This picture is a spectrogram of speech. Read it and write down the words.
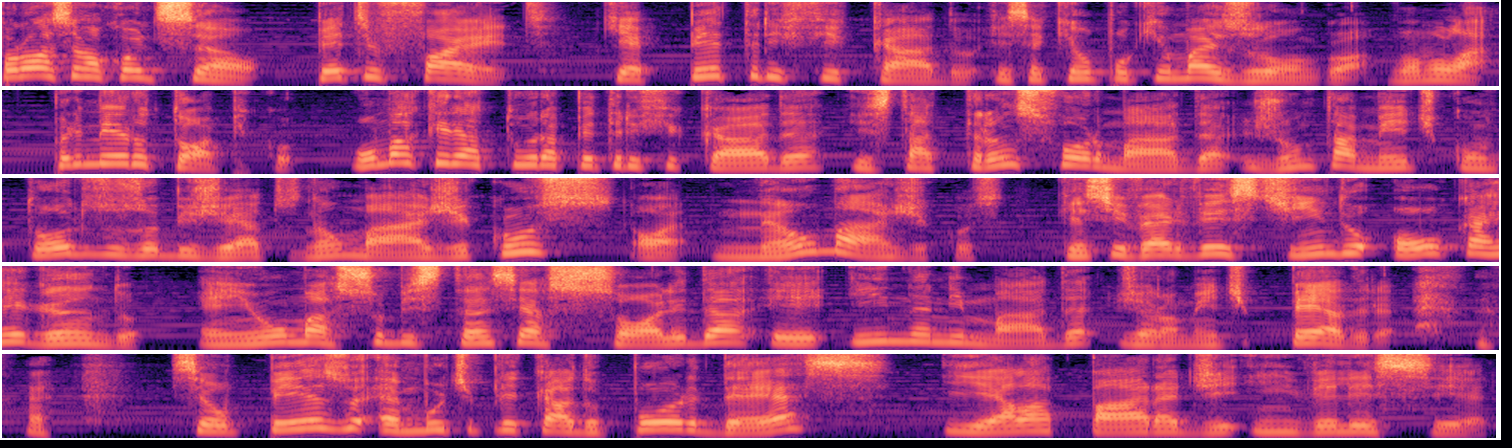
Próxima condição: Petrified, que é petrificado. Esse aqui é um pouquinho mais longo, ó. Vamos lá. Primeiro tópico: uma criatura petrificada está transformada juntamente com todos os objetos não mágicos, ó, não mágicos, que estiver vestindo ou carregando em uma substância sólida e inanimada, geralmente pedra. Seu peso é multiplicado por 10 e ela para de envelhecer.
